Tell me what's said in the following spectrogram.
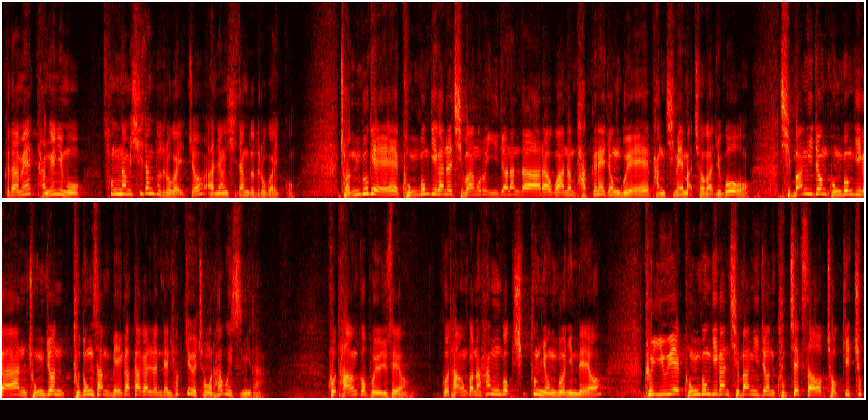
그다음에 당연히 뭐 성남시장도 들어가 있죠. 안양시장도 들어가 있고 전국에 공공기관을 지방으로 이전한다라고 하는 박근혜 정부의 방침에 맞춰가지고 지방 이전 공공기관 종전 부동산 매각과 관련된 협조 요청을 하고 있습니다. 그 다음 거 보여주세요. 그 다음 거는 한국식품연구원인데요. 그 이후에 공공기관 지방 이전 국책사업 적기 축,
